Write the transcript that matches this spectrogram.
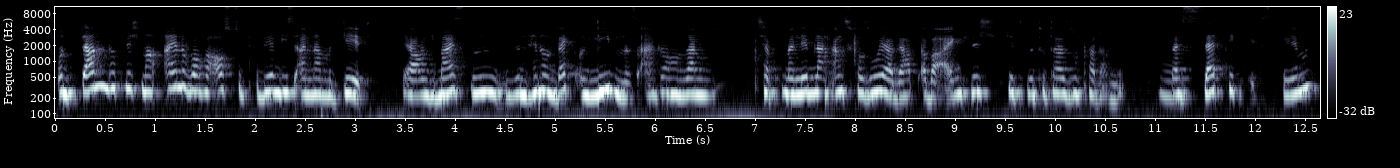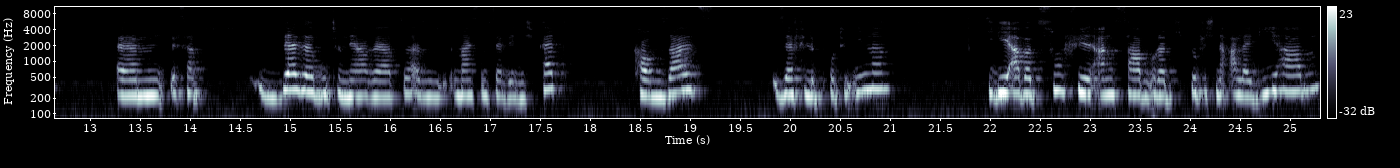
und dann wirklich mal eine Woche auszuprobieren, wie es einem damit geht. Ja, und die meisten sind hin und weg und lieben es einfach und sagen, ich habe mein Leben lang Angst vor Soja gehabt, aber eigentlich geht es mir total super damit. Mhm. Es sättigt extrem. Ähm, es hat sehr, sehr gute Nährwerte, also meistens sehr wenig Fett, kaum Salz, sehr viele Proteine. Die, die aber zu viel Angst haben oder die wirklich eine Allergie haben,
